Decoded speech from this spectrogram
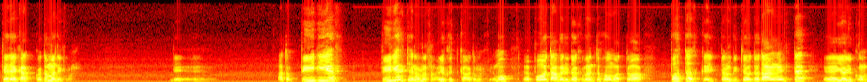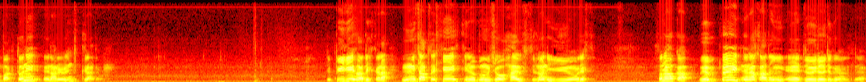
手で書くこともできます。で、あと PDF、PDF というのは皆さんがよく使うと思うんですけども、ポータブルドキュメントフォーマットは、ポストスクリプトの技術を土台にして、えー、よりコンパクトになるように作られています。PDF はですから、印刷形式の文章を配布するのに有用です。その他、ウェブページの中に、えー、図を入れるときにはですね、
